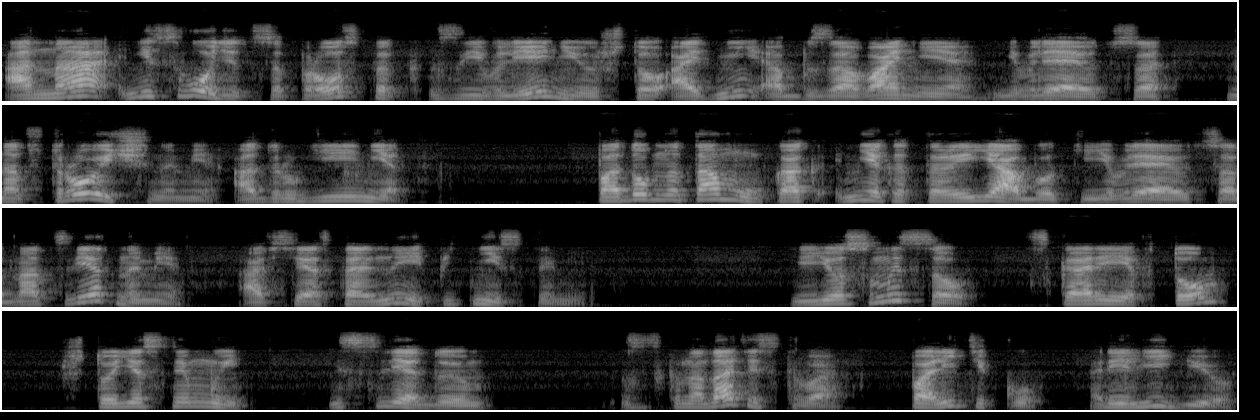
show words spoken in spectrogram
Она не сводится просто к заявлению, что одни образования являются надстроечными, а другие нет. Подобно тому, как некоторые яблоки являются одноцветными, а все остальные пятнистыми. Ее смысл скорее в том, что если мы исследуем законодательство, политику, религию,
